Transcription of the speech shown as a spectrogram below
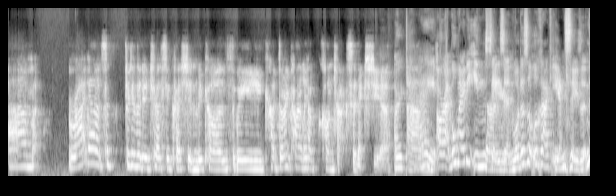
Um, right now, it's a bit of an interesting question because we don't currently have contracts for next year. Okay. Um, All right. Well, maybe in so- season. What does it look like in season?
